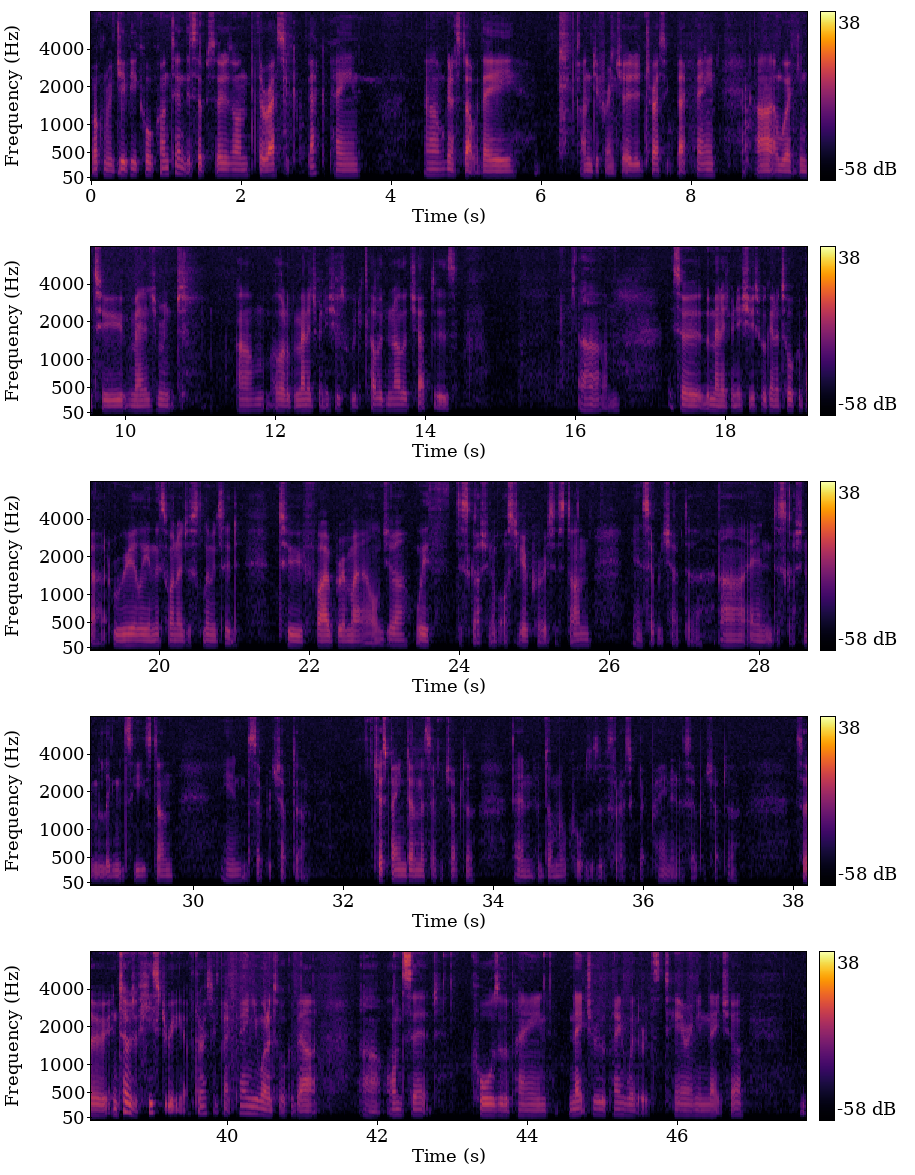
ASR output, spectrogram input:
GP core content. This episode is on thoracic back pain. Uh, I'm going to start with a undifferentiated thoracic back pain uh, and work into management. Um, a lot of the management issues we've covered in other chapters. Um, so the management issues we're going to talk about really in this one are just limited to fibromyalgia with discussion of osteoporosis done in a separate chapter uh, and discussion of malignancies done in separate chapter. Chest pain done in a separate chapter and abdominal causes of thoracic back pain in a separate chapter. So, in terms of history of thoracic back pain, you want to talk about uh, onset, cause of the pain, nature of the pain, whether it's tearing in nature,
